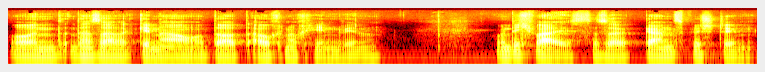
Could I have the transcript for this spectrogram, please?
und dass er genau dort auch noch hin will. Und ich weiß, dass er ganz bestimmt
